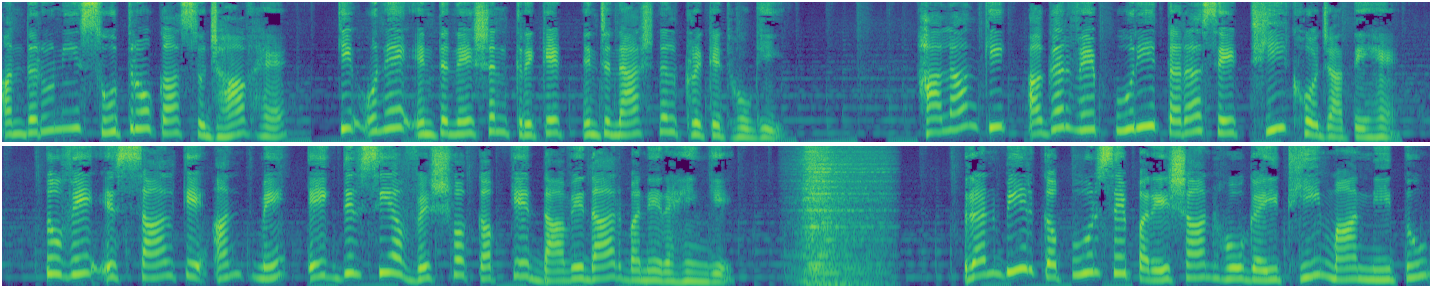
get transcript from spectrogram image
अंदरूनी सूत्रों का सुझाव है कि उन्हें इंटरनेशनल क्रिकेट इंटरनेशनल क्रिकेट होगी। हालाँकि अगर वे पूरी तरह से ठीक हो जाते हैं तो वे इस साल के अंत में एक दिवसीय विश्व कप के दावेदार बने रहेंगे। रणबीर कपूर से परेशान हो गई थी माँ नीतू।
